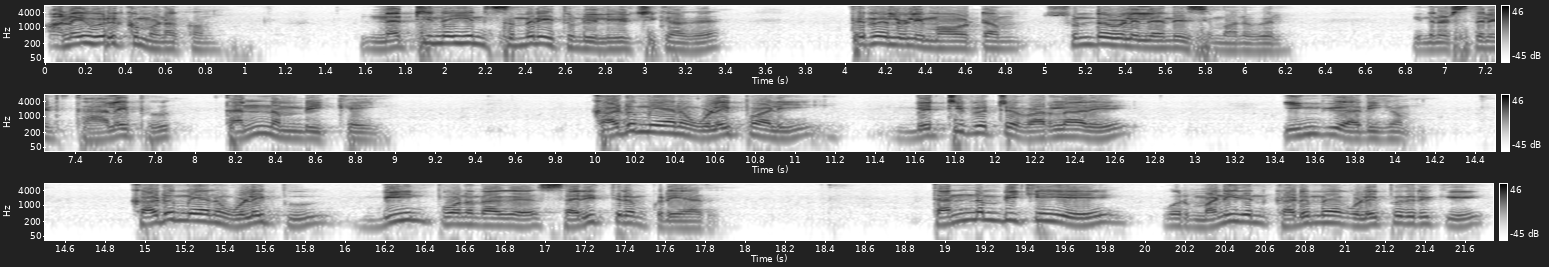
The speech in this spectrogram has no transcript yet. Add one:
அனைவருக்கும் வணக்கம். நற்றினையின் சிந்தனை துண்டில் நிகழ்ச்சிக்காக திருநெல்வேலி மாவட்டம் சுண்டவளியிலிருந்து சிமானுவல் இந்த சிந்தனை தலைப்பு தன்னம்பிக்கை. கடுமையான உழைப்பாளி வெற்றி பெற்ற வரலாறே இங்கு அதிகம். கடுமையான உழைப்பு வீண் போனதாக சரித்திரம் கிடையாது. தன்னம்பிக்கையே ஒரு மனிதன் கடுமையாக உழைப்பதற்கு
